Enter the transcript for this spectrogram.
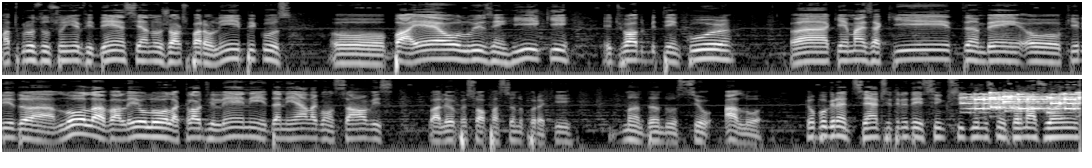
Mato Grosso do Sul em evidência nos Jogos Paralímpicos, o Bael, Luiz Henrique, Edvaldo Bittencourt, ah, quem mais aqui? Também o querido Lola, valeu Lola, Claudilene, Daniela Gonçalves, valeu pessoal passando por aqui, mandando o seu alô. Campo Grande 735, seguimos com informações.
